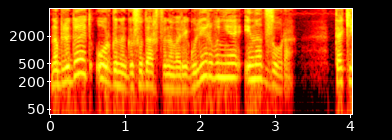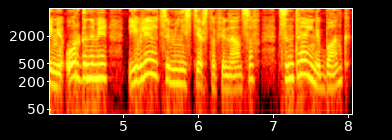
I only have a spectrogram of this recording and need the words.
наблюдают органы государственного регулирования и надзора, Такими органами являются Министерство финансов, Центральный банк,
